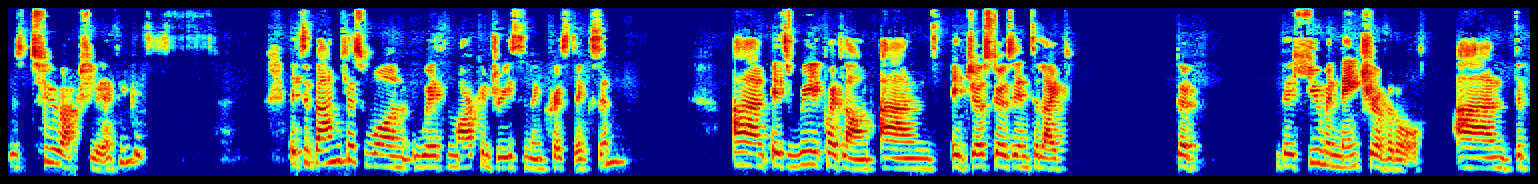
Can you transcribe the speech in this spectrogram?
there's two actually. I think it's, it's a bankless one with Marc Andreessen and Chris Dixon. And it's really quite long and it just goes into like the, the human nature of it all and the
